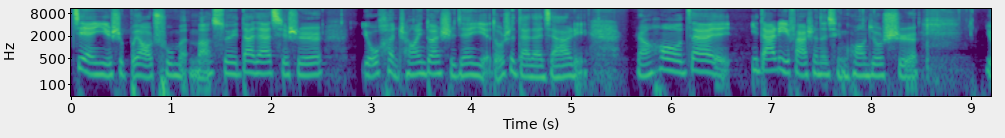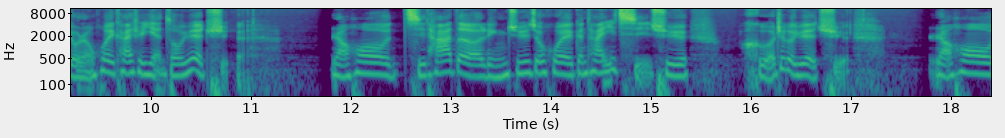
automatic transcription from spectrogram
建议是不要出门嘛，所以大家其实有很长一段时间也都是待在家里。然后在意大利发生的情况就是，有人会开始演奏乐曲，然后其他的邻居就会跟他一起去合这个乐曲。然后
